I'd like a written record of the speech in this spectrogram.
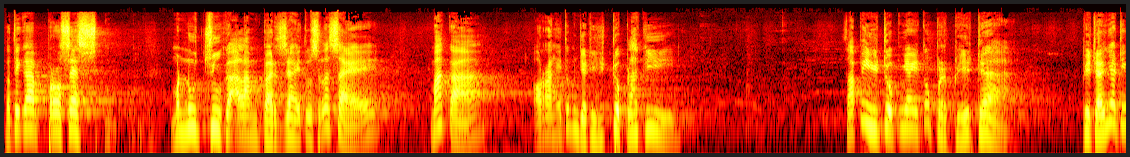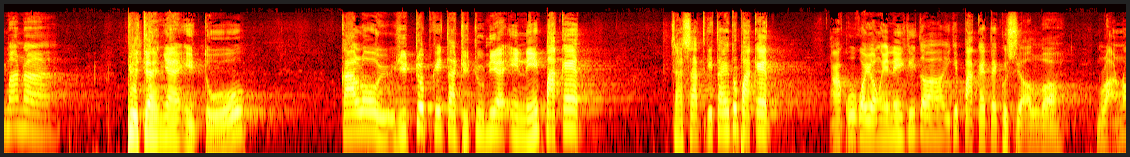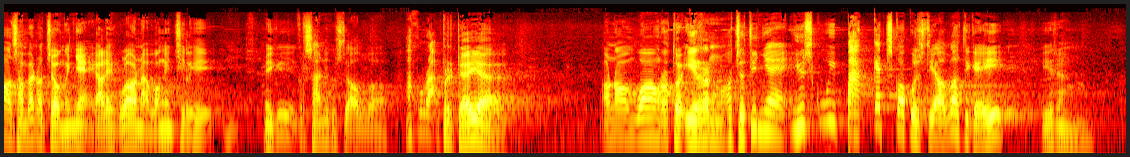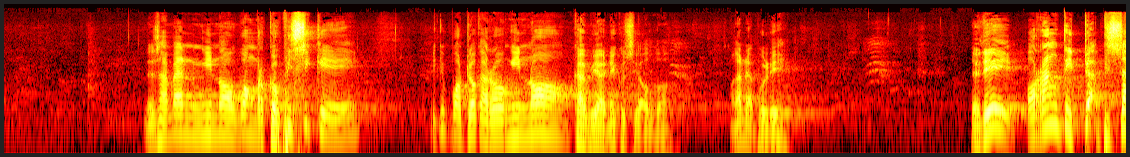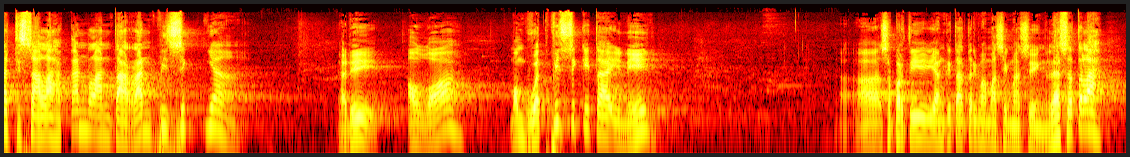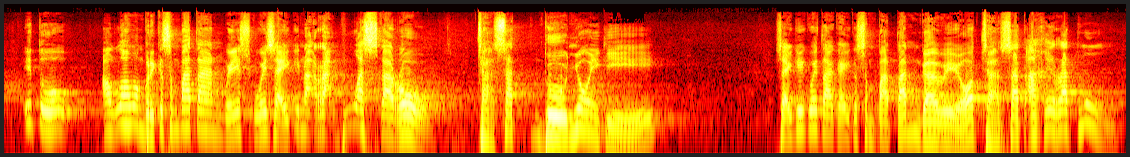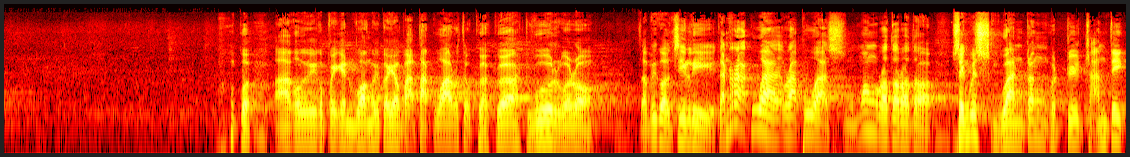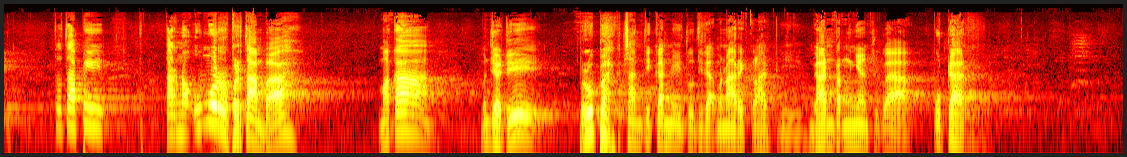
Ketika proses menuju ke alam barzah itu selesai, maka orang itu menjadi hidup lagi. Tapi hidupnya itu berbeda. Bedanya di mana? Bedanya itu kalau hidup kita di dunia ini paket. Jasad kita itu paket. Aku koyong ini kita, iki paketnya Gusti Allah. Mulakno sampai aja ngenyek kalih kula nak wong cilik. Iki kersane Gusti Allah. Aku rak berdaya. Ana wong rada ireng, aja dinyek. Yus kuwi paket saka Gusti Allah dikai ireng. Sampeyan ngino wong mergo fisike. Iki padha karo ngino gaweane Gusti Allah. Maka ndak boleh. Jadi orang tidak bisa disalahkan lantaran fisiknya. Jadi Allah membuat fisik kita ini uh, seperti yang kita terima masing-masing. Lah setelah itu Allah memberi kesempatan, wes wes saiki nak rak puas karo jasad donya iki. Saiki kowe tak kesempatan gawe jasad akhiratmu. aku iki kepengin wong kaya Pak Takwa rada gagah dhuwur ngono. Tapi kok cili, kan ora kuat, ora puas. Wong rata-rata sing wis ganteng, gede, cantik. Tetapi karena umur bertambah maka menjadi berubah kecantikan itu tidak menarik lagi. Gantengnya juga pudar.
